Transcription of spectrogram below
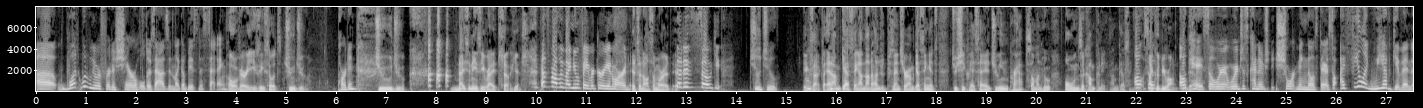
Uh, what would we refer to shareholders as in like a business setting? Oh, very easy. So it's juju. Pardon? Juju. nice and easy, right? So, yes. That's probably my new favorite Korean word. It's an awesome word. That is so cute. Juju. Exactly. And I'm guessing, I'm not 100% sure, I'm guessing it's 주식 회사의 주인, perhaps, someone who owns a company, I'm guessing. Oh, so I it's- could be wrong. but Okay, yeah. so we're we're just kind of sh- shortening those there. So I feel like we have given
